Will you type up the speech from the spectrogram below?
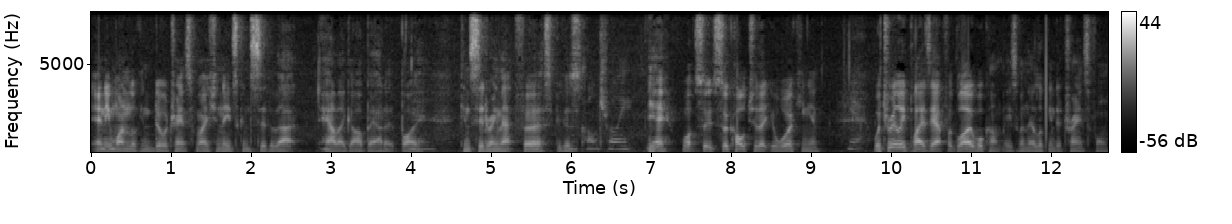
anyone looking to do a transformation needs to consider that how they go about it by Yeah. Considering that first. Because Culturally. yeah, what suits the culture that you're working in, Yeah. which really plays out for global companies when they're looking to transform.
